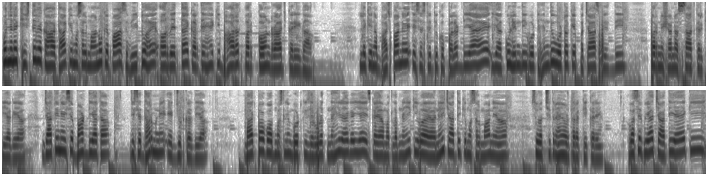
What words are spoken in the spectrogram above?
पुंज ने खींचते हुए कहा था कि मुसलमानों के पास वीटो है और वे तय करते हैं कि भारत पर कौन राज करेगा। लेकिन अब भाजपा ने इस स्थिति को पलट दिया है। यह कुल हिंदी वोट हिंदू वोटों के 50 फ़ीसदी पर निशाना साध कर किया गया। जाति ने इसे बांट दिया था। जिसे धर्म ने एकजुट कर दिया। भाजपा को अब मुस्लिम वोट की ज़रूरत नहीं रह गई है। इसका यह मतलब नहीं कि वह यह नहीं चाहती कि मुसलमान यहाँ सुरक्षित रहें और तरक्की करें। वह सिर्फ़ यह चाहती है कि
